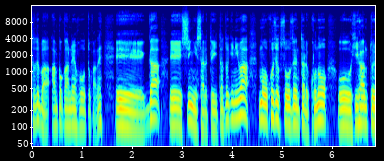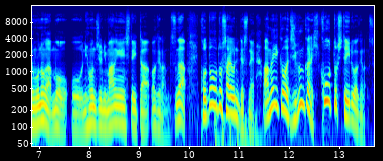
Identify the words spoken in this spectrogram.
例えば安保関連法とかね、えー、が、えー、審議されていた時には、もう古色騒然たるこの批判というものがもう日本中に蔓延していたわけなんですが、鼓動とさようにですね、アメリカは自分から引こうとしているわけなんです。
